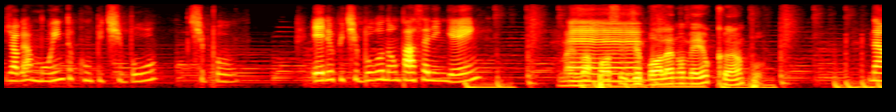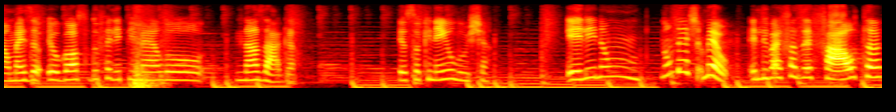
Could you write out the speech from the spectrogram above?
joga muito com o Pitbull. Tipo, ele e o Pitbull não passa ninguém. Mas É. a posse de bola é no meio campo. Não, mas eu, eu gosto do Felipe Melo na zaga. Eu sou que nem o Lucha. Ele não, não deixa. Meu, ele vai fazer falta,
